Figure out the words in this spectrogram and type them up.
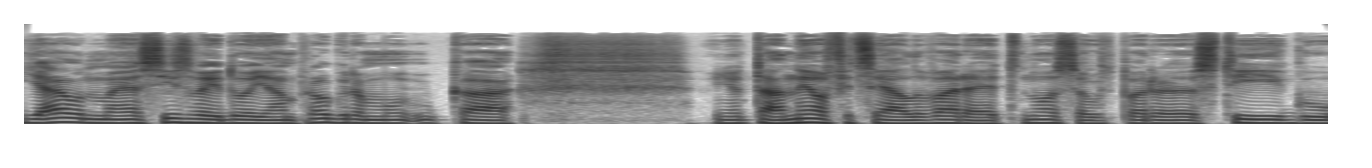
ja? un mēs izveidojām programmu, kā Viņu tā neoficiāli varētu nosaukt par stīgu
